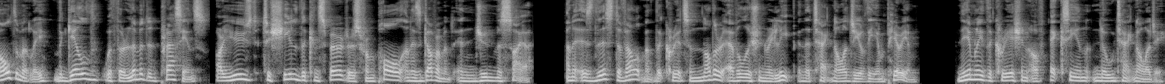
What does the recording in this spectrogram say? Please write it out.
Ultimately, the Guild, with their limited prescience, are used to shield the conspirators from Paul and his government in Dune Messiah, and it is this development that creates another evolutionary leap in the technology of the Imperium, namely the creation of Ixian no technology.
